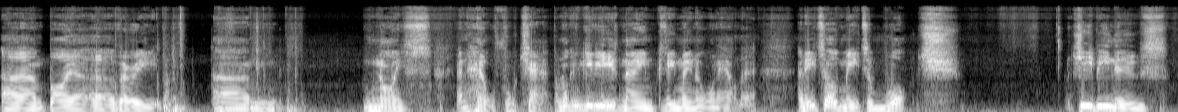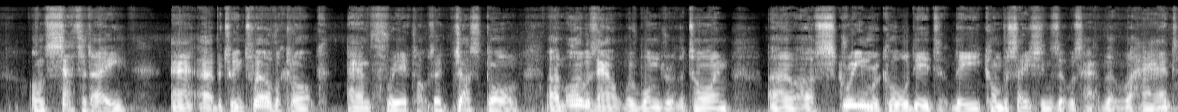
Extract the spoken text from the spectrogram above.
um, by a, a very um, nice and helpful chap. I'm not going to give you his name because he may not want it out there. And he told me to watch GB News on Saturday at, uh, between 12 o'clock and 3 o'clock. So just gone. Um, I was out with Wanda at the time. Uh, I screen recorded the conversations that was ha- that were had,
